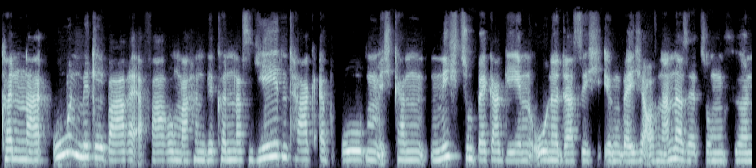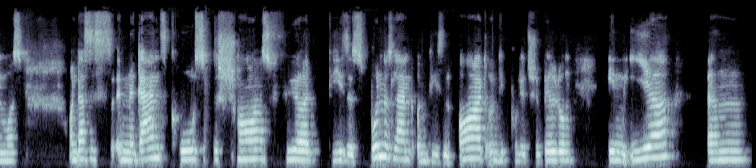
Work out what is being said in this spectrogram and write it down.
können eine unmittelbare Erfahrung machen. Wir können das jeden Tag erproben. Ich kann nicht zum Bäcker gehen, ohne dass ich irgendwelche Auseinandersetzungen führen muss. Und das ist eine ganz große Chance für dieses Bundesland und diesen Ort und die politische Bildung in ihr ähm,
